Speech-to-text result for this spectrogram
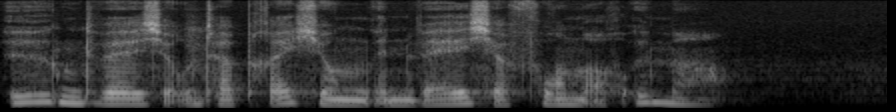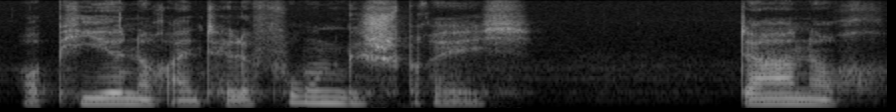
irgendwelche Unterbrechungen in welcher Form auch immer, ob hier noch ein Telefongespräch, da noch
